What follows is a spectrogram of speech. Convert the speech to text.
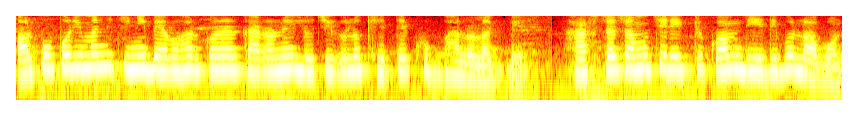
অল্প পরিমাণে চিনি ব্যবহার করার কারণে লুচিগুলো খেতে খুব ভালো লাগবে। হাফ চা চামচের একটু কম দিয়ে দিব লবণ।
